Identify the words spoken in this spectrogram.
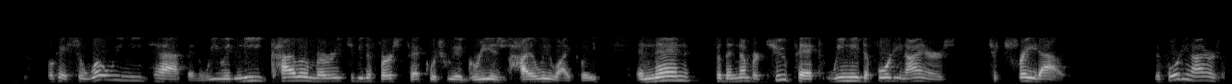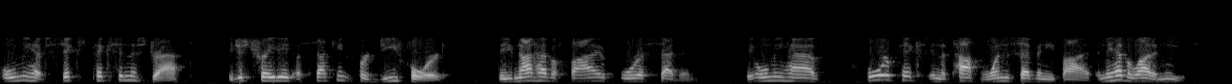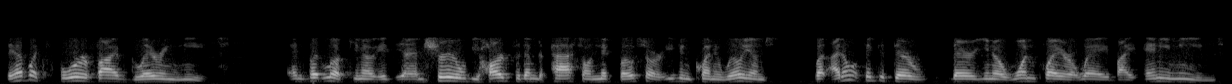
okay, so what we need to happen? We would need Kyler Murray to be the first pick, which we agree is highly likely. And then for the number two pick, we need the 49ers to trade out. The 49ers only have six picks in this draft. They just traded a second for Dee Ford. They do not have a five or a seven. They only have four picks in the top 175, and they have a lot of needs. They have like four or five glaring needs. And but look, you know, it, I'm sure it will be hard for them to pass on Nick Bosa or even Quentin Williams, but I don't think that they're they're you know one player away by any means.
